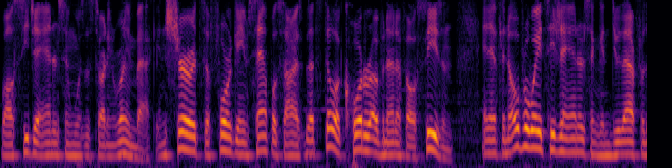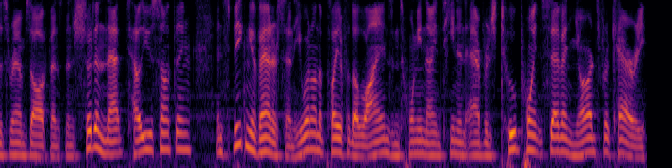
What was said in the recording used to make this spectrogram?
while CJ Anderson was the starting running back. And sure, it's a four game sample size, but that's still a quarter of an NFL season. And if an overweight CJ Anderson can do that for the this Rams offense, then shouldn't that tell you something? And speaking of Anderson, he went on to play for the Lions in 2019 and averaged 2.7 yards per carry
